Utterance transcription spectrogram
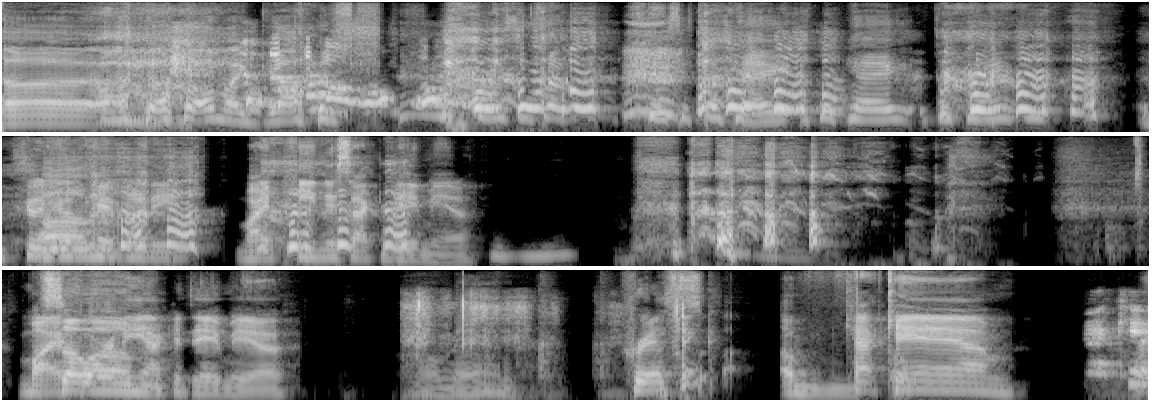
uh, oh my gosh, Chris, it's, o- Chris, it's okay, it's okay, it's okay. It's gonna be Um, okay, buddy. My penis academia. My So, horny um, academia. Oh man. Chris, think- of Cat cam. Cat Cat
